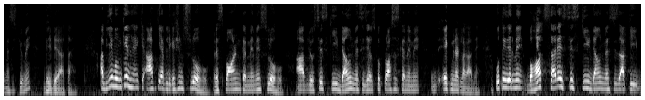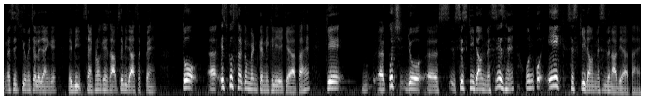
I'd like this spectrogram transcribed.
میسج کیو میں بھیج دیا جاتا ہے۔ اب یہ ممکن ہے کہ آپ کی ایپلیکیشن سلو ہو ریسپونڈ کرنے میں سلو ہو۔ آپ جو سس کی ڈاؤن میسج ہے، اس کو پروسیس کرنے میں ایک منٹ لگا دیں۔ اتنی دیر میں بہت سارے سس کی ڈاؤن میسج آپ کی میسج کیو میں چلے جائیں گے۔ مے بی سینکڑوں کے حساب سے بھی جا سکتے ہیں۔ تو uh, اس کو سرکموینٹ کرنے کے لیے کیا جاتا ہے کہ کچھ جو سسکی ڈاؤن میسجز ہیں، ان کو ایک سسکی ڈاؤن میسج بنا دیا جاتا ہے۔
